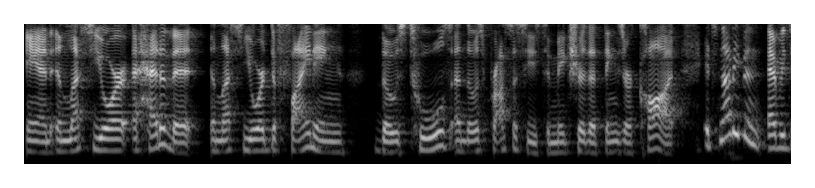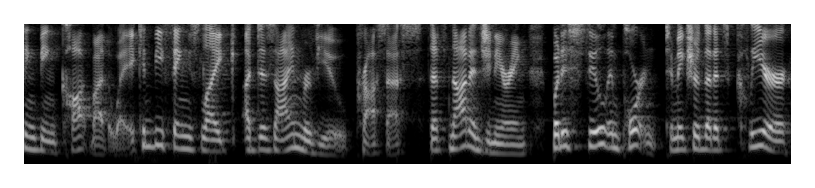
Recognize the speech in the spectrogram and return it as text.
And unless you're ahead of it, unless you're defining those tools and those processes to make sure that things are caught. It's not even everything being caught, by the way. It can be things like a design review process that's not engineering, but is still important to make sure that it's clear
